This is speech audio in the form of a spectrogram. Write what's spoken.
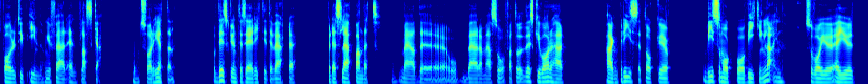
sparar du typ in ungefär en flaska, motsvarigheten. Och det skulle jag inte säga riktigt är värt det för det släpandet med eh, att bära med så. För att då- det ska ju vara det här pangpriset och eh, vi som åkt på Viking Line så var ju, är ju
